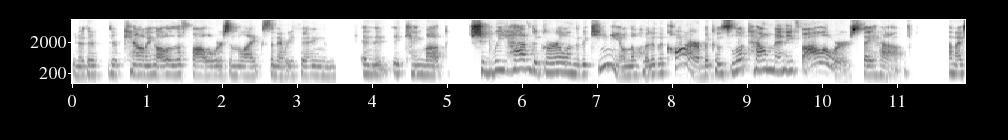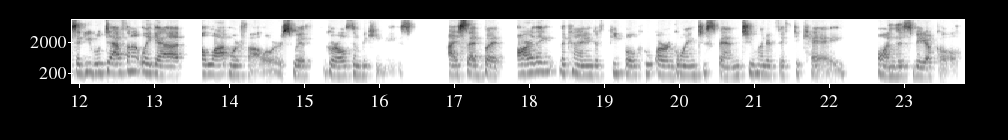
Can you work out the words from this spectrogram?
you know, they're they're counting all of the followers and likes and everything. And and it, it came up, should we have the girl in the bikini on the hood of the car? Because look how many followers they have. And I said, you will definitely get a lot more followers with girls in bikinis. I said, but are they the kind of people who are going to spend 250K on this vehicle?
